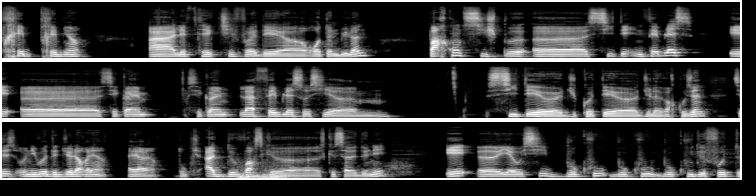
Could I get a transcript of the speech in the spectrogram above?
très très bien à l'effectif des euh, Rotenbullen. Par contre, si je peux euh, citer une faiblesse, et euh, c'est quand même c'est quand même la faiblesse aussi euh, citée du côté du Leverkusen, c'est au niveau des duels aériens. aériens. Donc hâte de voir ce que ce que ça va donner. Et il y a aussi beaucoup beaucoup beaucoup de fautes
